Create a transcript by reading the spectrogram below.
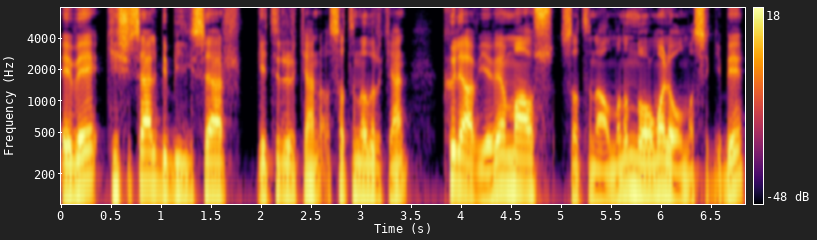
Eve kişisel bir bilgisayar getirirken, satın alırken klavye ve mouse satın almanın normal olması gibi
